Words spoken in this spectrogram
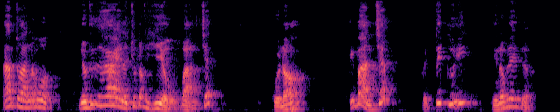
An toàn là một điều thứ hai là chúng ta phải hiểu bản chất của nó. Cái bản chất phải tích lũy thì nó mới lên được.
